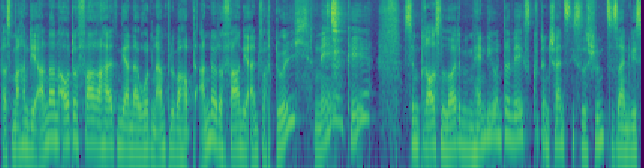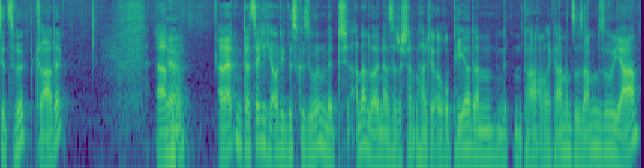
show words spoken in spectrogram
Was machen die anderen Autofahrer? Halten die an der roten Ampel überhaupt an oder fahren die einfach durch? Nee, okay. Sind draußen Leute mit dem Handy unterwegs? Gut, dann scheint es nicht so schlimm zu sein, wie es jetzt wirkt gerade. Ähm, ja. Aber wir hatten tatsächlich auch die Diskussion mit anderen Leuten. Also da standen halt die Europäer dann mit ein paar Amerikanern zusammen so, ja,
